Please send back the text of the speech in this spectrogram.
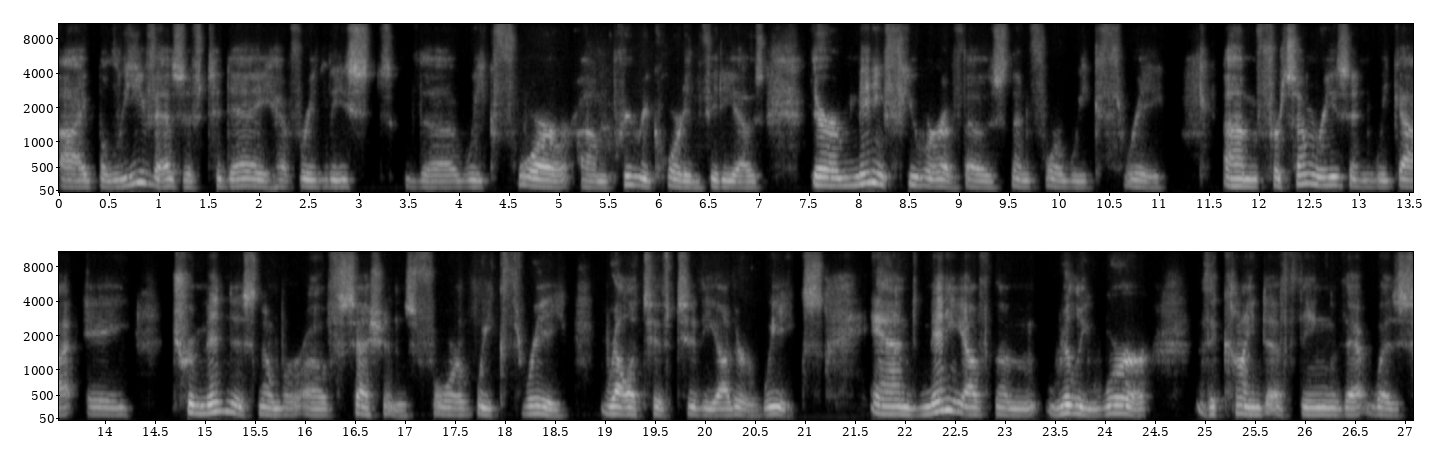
I believe as of today, have released the week four um, pre-recorded videos. There are many fewer of those than for week three. Um, for some reason, we got a tremendous number of sessions for week three relative to the other weeks. And many of them really were the kind of thing that was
